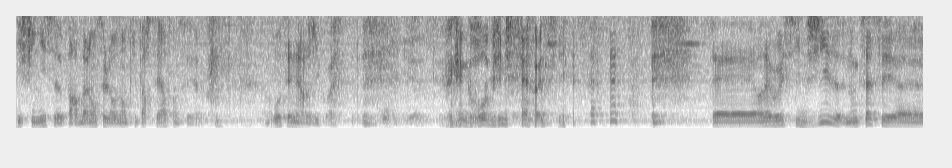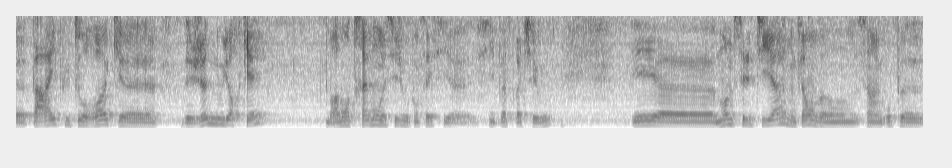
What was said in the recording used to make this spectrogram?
Ils finissent par balancer leurs amplis par terre, enfin c'est euh, grosse énergie quoi. Gros budget aussi. Gros budget aussi. Et on avait aussi Jeez, donc ça c'est euh, pareil, plutôt rock euh, des jeunes new-yorkais. Vraiment très bon aussi, je vous conseille s'il si, s'il passe près de chez vous. Et euh, Mansfield Tia, donc là c'est un groupe euh,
